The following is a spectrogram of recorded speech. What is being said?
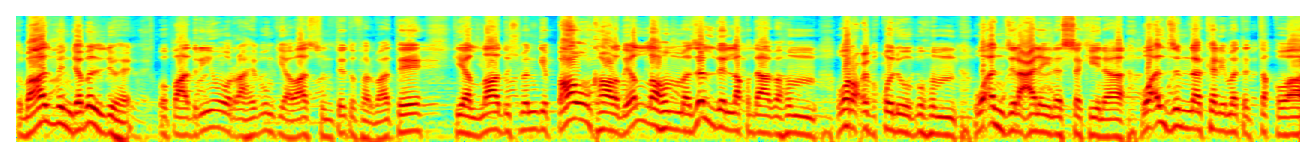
تو معاذ بن جبل جو ہے، وہ پادریوں اور راہبوں کی آواز سنتے تو فرماتے کہ اللہ دشمن کے پاؤں کھاڑ دے، اللہم زلزل اقدامہم ورعب قلوبہم وانزل علینا السکینہ والزمنا کلمت التقوی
